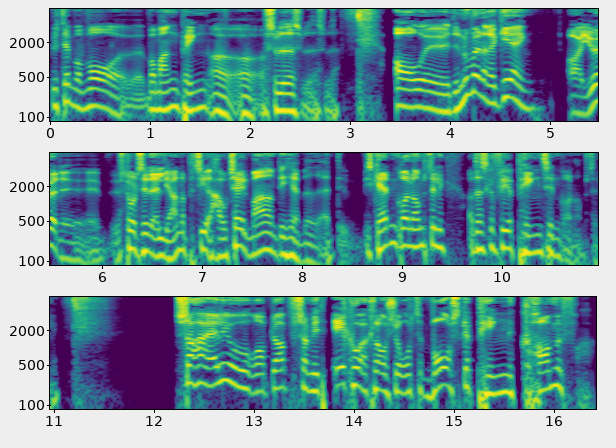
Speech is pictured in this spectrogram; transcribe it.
bestemmer, hvor, øh, hvor mange penge, og, og, og så videre, så videre, så videre. Og øh, den nuværende regering, og i øvrigt, øh, stort set alle de andre partier, har jo talt meget om det her med, at øh, vi skal have den grønne omstilling, og der skal flere penge til den grønne omstilling. Så har alle jo råbt op som et ekko af Claus Hjort, hvor skal pengene komme fra?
